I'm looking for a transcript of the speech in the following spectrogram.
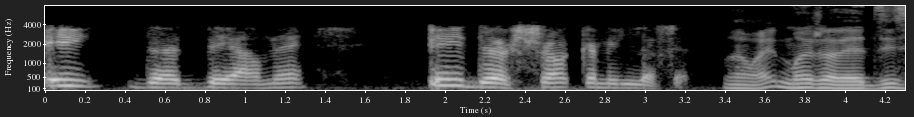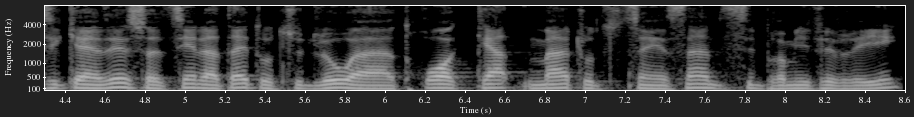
et de Dernay et de Chat comme il l'a fait. Ah ouais, moi, j'avais dit si le Canadien se tient la tête au-dessus de l'eau à 3-4 matchs au-dessus de 500 d'ici le 1er février,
